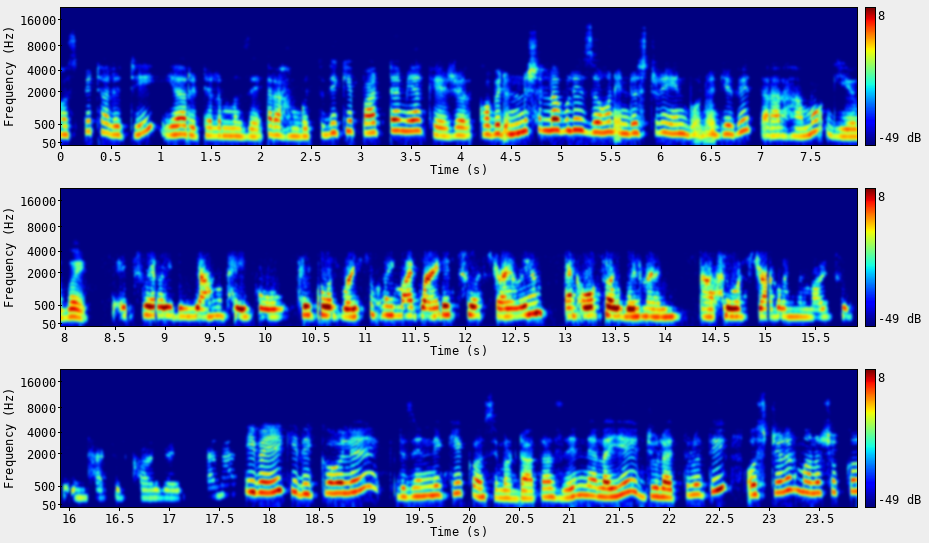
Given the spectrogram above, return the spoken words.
হসপিটালিটি ইয়া রিটেলের মাঝে তারা হামগত্য দিকে পার্ট টাইম ইয়া ক্যাজুয়াল কোভিড উনিশ বলি যখন ইন্ডাস্ট্রি ইন বন গিয়ে গই তারার হামও গিয়ে গই It's really the young people. People have recently migrated to Australia and also women uh, who are struggling the most with the impact of COVID. ইবে কি দিক হলে রিজেন নিকে কনজিউমার ডাটা যে নেলাইয়ে জুলাই তুলতি অস্ট্রেলিয়ার মানুষ সকল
